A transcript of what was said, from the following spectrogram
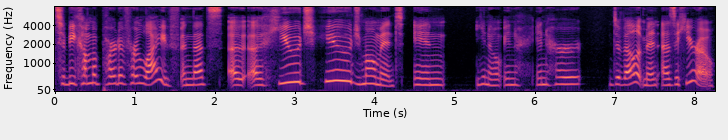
to become a part of her life. And that's a, a huge, huge moment in, you know, in in her development as a hero.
